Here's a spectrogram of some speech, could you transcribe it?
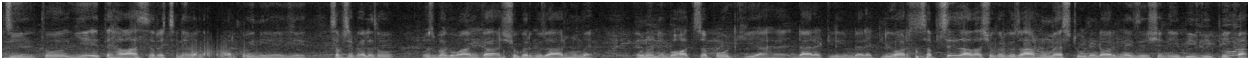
जी तो ये इतिहास रचने वाला और कोई नहीं है। ये सबसे पहले तो उस भगवान का शुक्रगुजार हूँ मैं। उन्होंने बहुत सपोर्ट किया है डायरेक्टली इनडायरेक्टली और सबसे ज़्यादा शुक्रगुजार हूँ मैं स्टूडेंट ऑर्गेनाइजेशन एबीवीपी का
